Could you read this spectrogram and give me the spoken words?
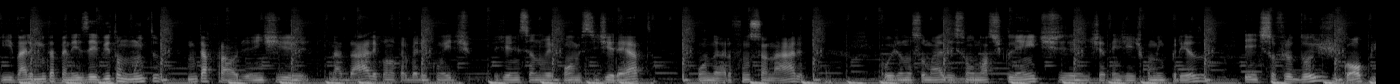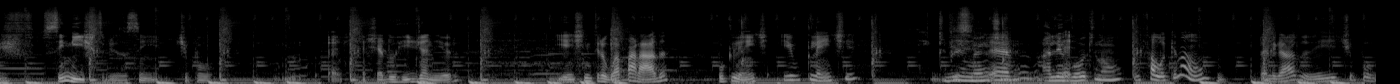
E vale muito a pena. Eles evitam muito, muita fraude. A gente, na Dália, quando eu trabalhei com eles, gerenciando o e-commerce direto, quando eu era funcionário, hoje eu não sou mais, eles são nossos clientes, a gente atende eles como empresa. E a gente sofreu dois golpes sinistros, assim, tipo, a gente é do Rio de Janeiro e a gente entregou a parada pro cliente e o cliente Simplesmente é, alegou que não. falou que não, tá ligado? E tipo,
